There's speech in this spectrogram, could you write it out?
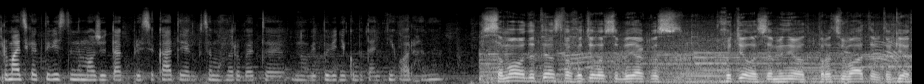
Громадські активісти не можуть так присікати, як би це могли робити ну, відповідні компетентні органи. З самого дитинства хотілося б якось хотілося мені от працювати в таких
